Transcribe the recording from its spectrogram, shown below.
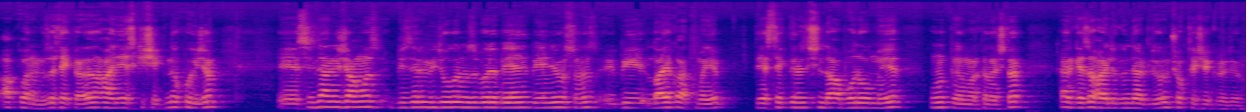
akvaryumuza tekrardan aynı eski şeklinde koyacağım. Ee, sizden ricamız bizlerin videolarımızı böyle beğen beğeniyorsanız e, bir like atmayı, destekleriniz için de abone olmayı unutmayalım arkadaşlar. Herkese hayırlı günler diliyorum. Çok teşekkür ediyorum.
